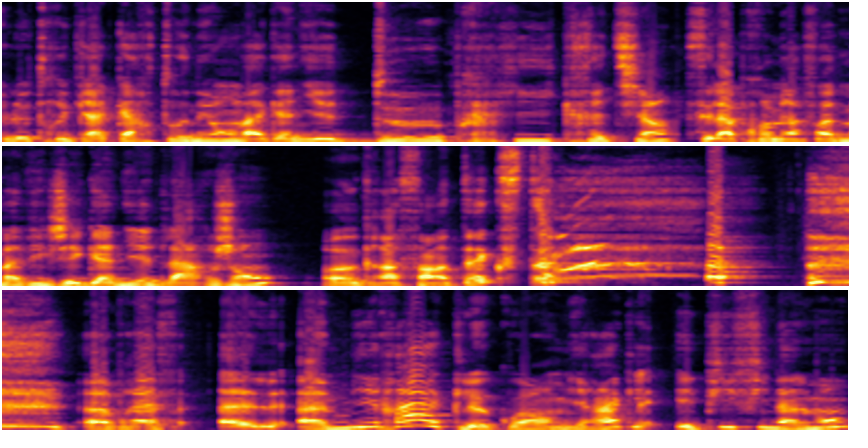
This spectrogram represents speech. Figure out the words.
Le truc a cartonné, on a gagné deux prix chrétiens. C'est la première fois de ma vie que j'ai gagné de l'argent euh, grâce à un texte. Euh, bref, un miracle, quoi, un miracle. Et puis finalement,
